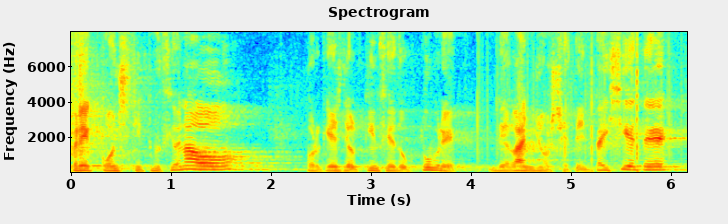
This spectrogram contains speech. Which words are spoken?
preconstitucional, porque es del 15 de octubre del año 77,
